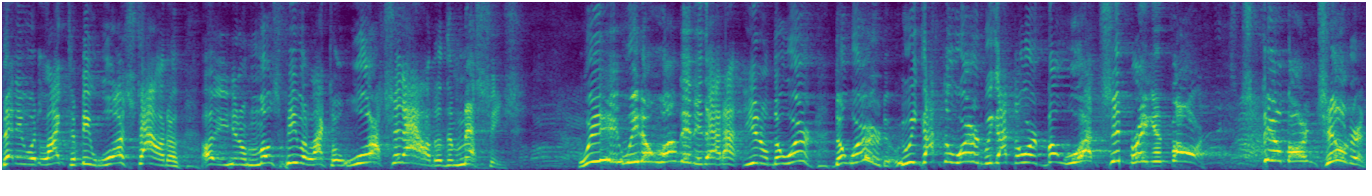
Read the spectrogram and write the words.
that it would like to be washed out of. Uh, you know, most people like to wash it out of the message. We, we don't want any of that. I, you know, the word, the word, we got the word, we got the word, but what's it bringing forth? Stillborn children.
